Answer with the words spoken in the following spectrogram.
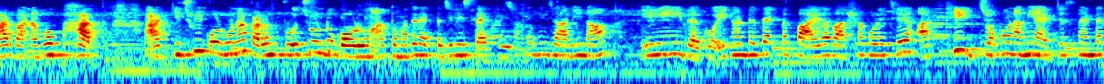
আর বানাবো ভাত। আর কিছুই করব না কারণ প্রচণ্ড গরম। আর তোমাদের একটা জিনিস দেখাই আমি জানি না এই দেখো এইখানটাতে একটা পায়রা বাসা করেছে আর ঠিক যখন আমি অ্যাডজাস্টমেন্টটা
